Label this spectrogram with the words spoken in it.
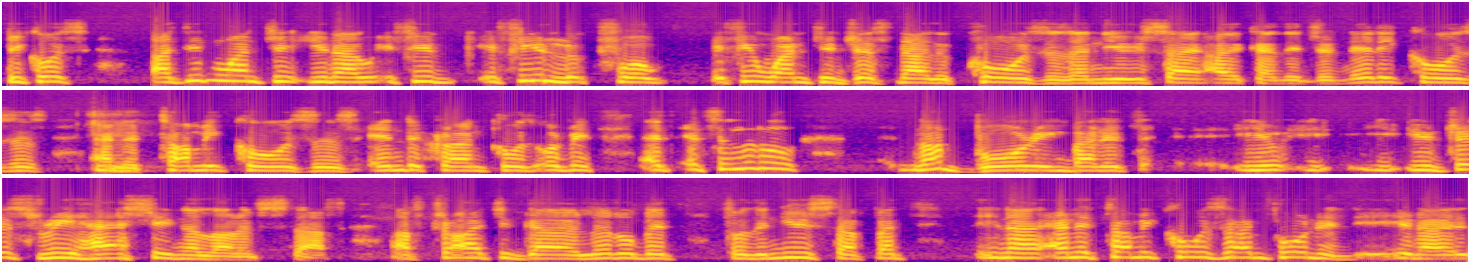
because I didn't want to, you know, if you if you look for if you want to just know the causes and you say, okay, the genetic causes, mm. anatomic causes, endocrine causes, I mean, it, it's a little not boring, but it's you, you you're just rehashing a lot of stuff. I've tried to go a little bit for the new stuff, but you know, anatomic causes are important, you know,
